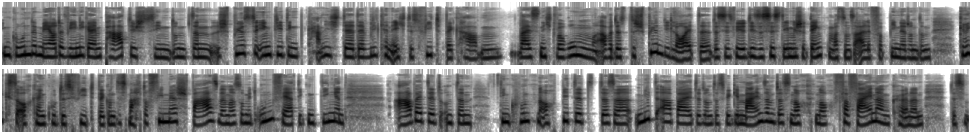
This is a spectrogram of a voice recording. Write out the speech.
im Grunde mehr oder weniger empathisch sind und dann spürst du irgendwie, den kann ich, der, der will kein echtes Feedback haben, weiß nicht warum, aber das, das spüren die Leute. Das ist wieder dieses systemische Denken, was uns alle verbindet und dann kriegst du auch kein gutes Feedback und das macht auch viel mehr Spaß, wenn man so mit unfertigen Dingen arbeitet und dann den Kunden auch bittet, dass er mitarbeitet und dass wir gemeinsam das noch, noch verfeinern können. Das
